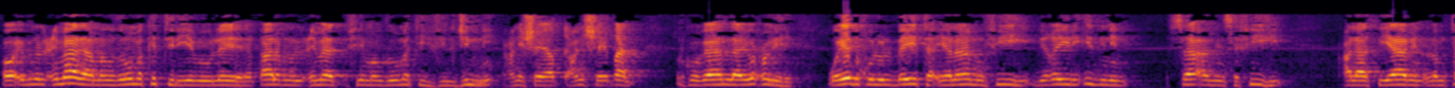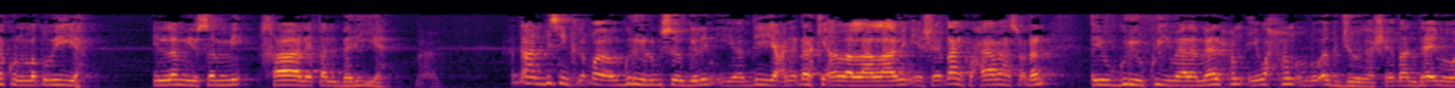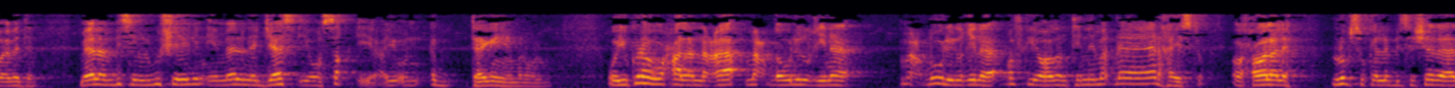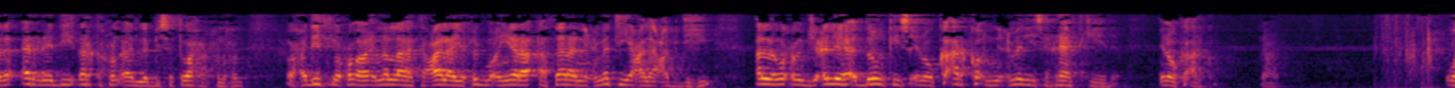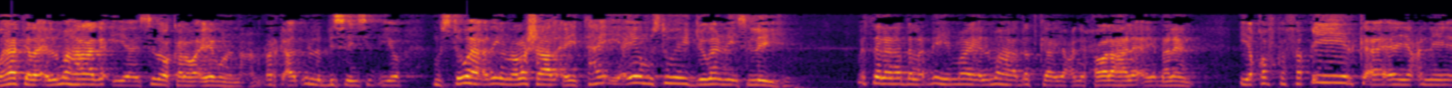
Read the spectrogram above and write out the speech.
Oo ibnulcimaada manduumo ka tiriyey buu leeyahay. Qaala ibnulcimaad fii manduumatihi fi ljinni yani can shaytaan. Markuu ga hadlayo wuxuu yidhi wayadkhulu lbeyta yanaamu fiihi bigayri idnin sa'a min safiihi calaa hiyaabin lam takun matwiya in lam yusami khaaliqa albariya. Haddaan bisinka guriga lagu soo gelin iyo haddii yacni dharkii aan la laalaabin iyo shaydaanka waxyaabahaas oo dhan ayuu guriga ku yimaadaa meel xun iyo wax xun unbuu ag joogaa shaydaan daa'iman waa abadan. Meel aan bisin lagu sheegin iyo meel najaas iyo wasaq iyo ayuu ag taagan yahay mar walba. Wayukrahu waxaa la nacaa macdawli lghinaa macduuli lghinaa qofkii hodantinimo dheer haysto oo xoolo leh lubsuka labisashadaada arradii dharka xun aada labisato waxa xunxun oo xadiidkii wuxuu ahaa in allaha tacaala yuxibu an yaraa athara nicmatihi calaa cabdihi. Alla wuxuu jecel yahay addoonkiisa inuu ka arko nicmadiisa raadkeeda. Inuu ka arko. Wahaakadaa ilmahaaga iyo sidoo kale waa iyaguna nacam dharka aada u labisaysid iyo mustawaha adiga noloshaada ay tahay iyo ayaga mustawahay joogaan inay isleeyihiin. Maalan hadda la dhihi maayo ilmaha dadka yacni xoolaha le ay dhaleen iyo qofka faqiirka ah ee yacnii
